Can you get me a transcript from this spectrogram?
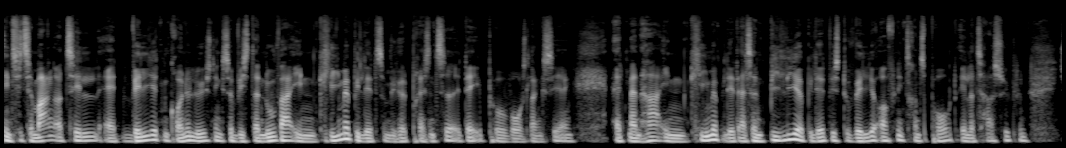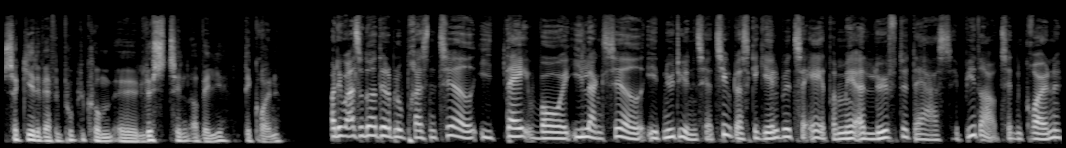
incitamenter til at vælge den grønne løsning. Så hvis der nu var en klimabillet, som vi hørte præsenteret i dag på vores lancering, at man har en klimabillet, altså en billigere billet, hvis du vælger offentlig transport eller tager cyklen, så giver det i hvert fald publikum øh, lyst til at vælge det grønne. Og det var altså noget af det, der blev præsenteret i dag, hvor I lancerede et nyt initiativ, der skal hjælpe teatre med at løfte deres bidrag til den grønne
